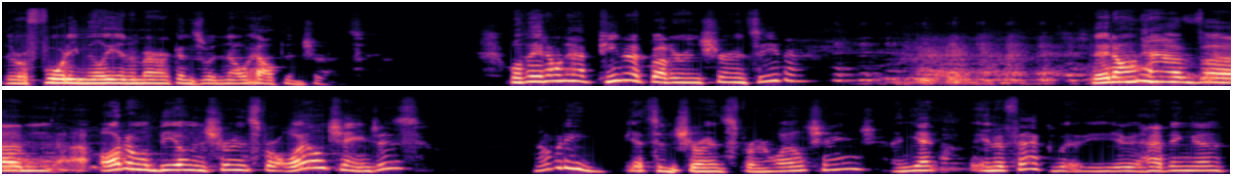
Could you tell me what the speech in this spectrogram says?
there are 40 million Americans with no health insurance. Well, they don't have peanut butter insurance either. they don't have um, automobile insurance for oil changes. Nobody gets insurance for an oil change, and yet, in effect, you're having a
